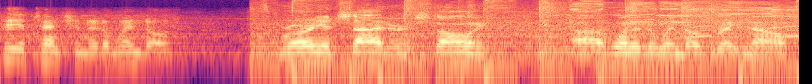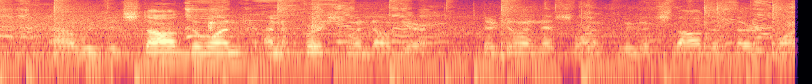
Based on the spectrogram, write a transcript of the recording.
pay attention to the windows, Rory and Side are installing uh, one of the windows right now. Uh, we've installed the one on the first window here. They're doing this one. We've installed the third one.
